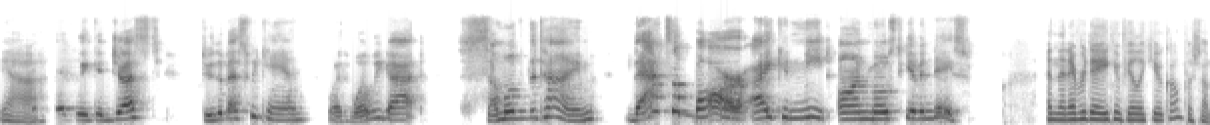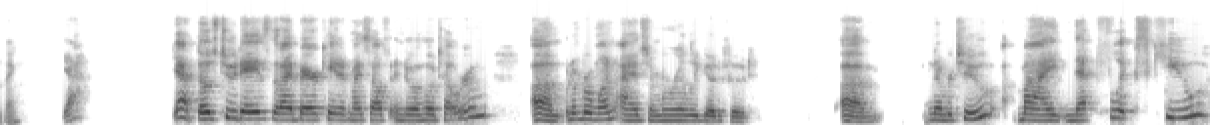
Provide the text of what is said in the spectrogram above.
yeah If we could just do the best we can with what we got, some of the time, that's a bar I can meet on most given days. And then every day you can feel like you accomplished something. Yeah. Yeah. Those two days that I barricaded myself into a hotel room, um, number one, I had some really good food. Um, number two, my Netflix queue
